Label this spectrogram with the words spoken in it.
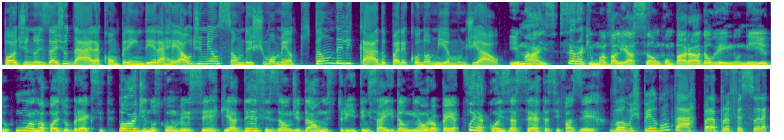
pode nos nos ajudar a compreender a real dimensão deste momento tão delicado para a economia mundial. E mais, será que uma avaliação comparada ao Reino Unido, um ano após o Brexit, pode nos convencer que a decisão de Down Street em sair da União Europeia foi a coisa certa a se fazer? Vamos perguntar para a professora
